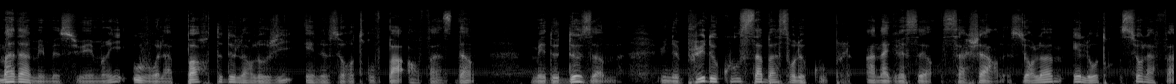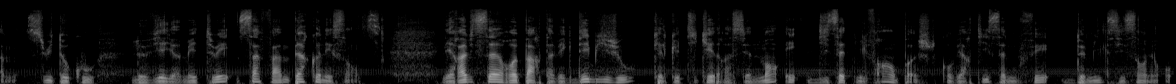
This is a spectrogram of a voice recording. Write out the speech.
Madame et Monsieur Emery ouvrent la porte de leur logis et ne se retrouvent pas en face d'un, mais de deux hommes. Une pluie de coups s'abat sur le couple. Un agresseur s'acharne sur l'homme et l'autre sur la femme. Suite au coup, le vieil homme est tué, sa femme perd connaissance. Les ravisseurs repartent avec des bijoux, quelques tickets de rationnement et 17 000 francs en poche. Convertis, ça nous fait 2600 euros.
